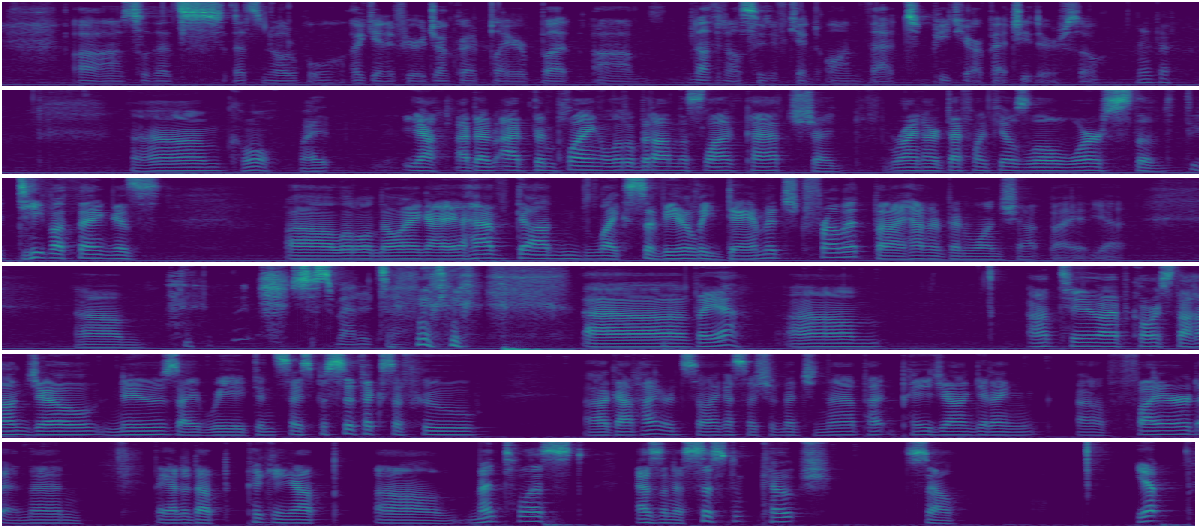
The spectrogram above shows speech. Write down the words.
uh, so that's that's notable. Again, if you're a Junkrat player, but um, nothing else significant on that PTR patch either. So okay, um, cool. I yeah, I've been I've been playing a little bit on this live patch. I, Reinhardt definitely feels a little worse. The D.Va thing is. Uh, a little annoying. I have gotten like severely damaged from it, but I haven't been one shot by it yet. Um, it's just a matter of time. uh, but yeah. Um, on to, of course, the Hangzhou news. I, we didn't say specifics of who uh, got hired, so I guess I should mention that. Pa- Peijian getting uh, fired, and then they ended up picking up uh, Mentalist as an assistant coach. So, yep,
